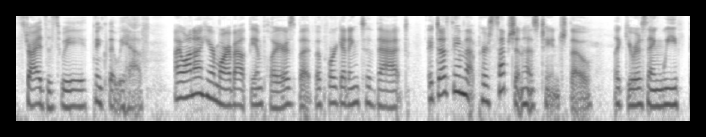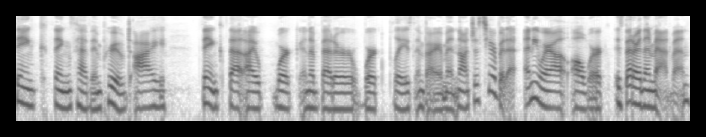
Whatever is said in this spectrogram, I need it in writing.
strides as we think that we have. I want to hear more about the employers, but before getting to that, it does seem that perception has changed, though. Like you were saying, we think things have improved. I think that I work in a better workplace environment, not just here, but anywhere I'll, I'll work, is better than Mad Men.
